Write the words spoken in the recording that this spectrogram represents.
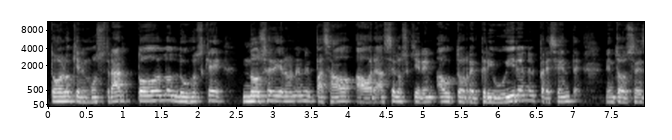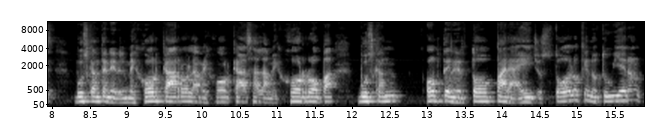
Todo lo quieren mostrar, todos los lujos que no se dieron en el pasado ahora se los quieren autorretribuir en el presente. Entonces buscan tener el mejor carro, la mejor casa, la mejor ropa, buscan obtener todo para ellos. Todo lo que no tuvieron,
